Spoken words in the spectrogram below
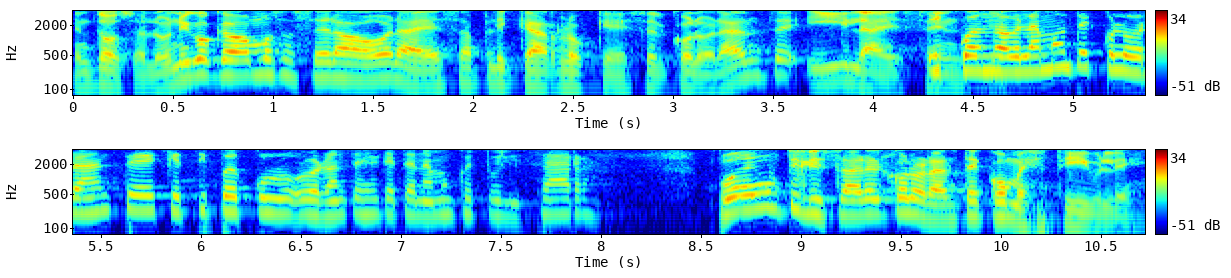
Entonces, lo único que vamos a hacer ahora es aplicar lo que es el colorante y la esencia. Y cuando hablamos de colorante, ¿qué tipo de colorante es el que tenemos que utilizar? Pueden utilizar el colorante comestible.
